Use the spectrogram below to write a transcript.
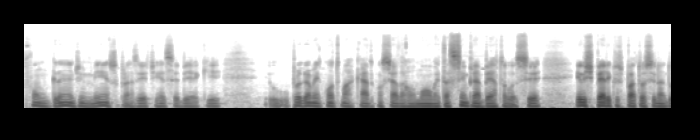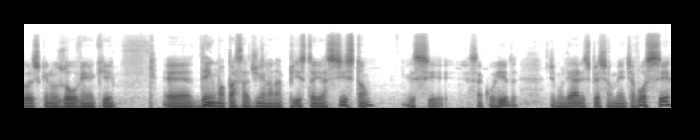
foi um grande, imenso prazer te receber aqui. O programa Encontro Marcado com César Romão vai estar sempre aberto a você. Eu espero que os patrocinadores que nos ouvem aqui é, deem uma passadinha lá na pista e assistam esse, essa corrida de mulheres, especialmente a você,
